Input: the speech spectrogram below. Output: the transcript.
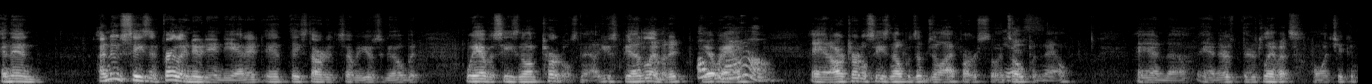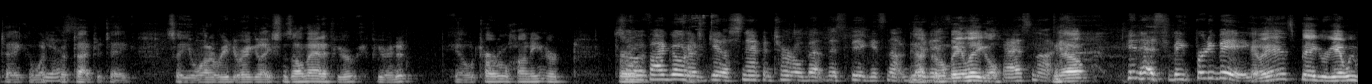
And then a new season, fairly new to Indiana, it, it, they started several years ago, but we have a season on turtles now. It used to be unlimited, Oh, year round. wow. And our turtle season opens up July first, so it's Yes. open now. And, uh, and there's, there's limits on what you can take and what, Yes. what type to take. So you wanna read the regulations on that if you're, if you're into, you know, turtle hunting or So turtle. if I go to get a snapping turtle about this big, it's not Not good, gonna is be it? legal. That's not, No, it has to be pretty big. Yeah, it's bigger, yeah, we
